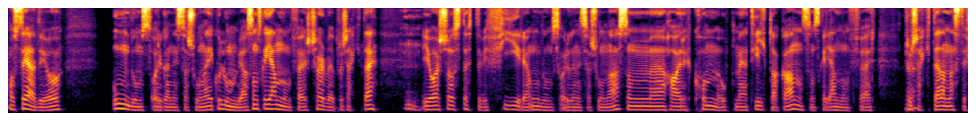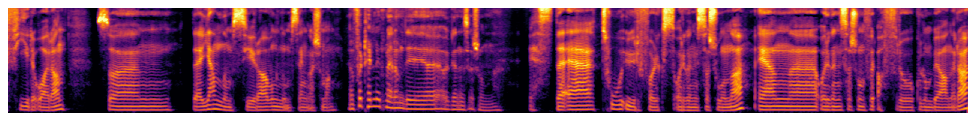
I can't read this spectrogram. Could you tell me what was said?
Og så er det jo ungdomsorganisasjoner i Colombia som skal gjennomføre selve prosjektet. I år så støtter vi fire ungdomsorganisasjoner som eh, har kommet opp med tiltakene, som skal gjennomføre prosjektet de neste fire årene. Så eh, det er gjennomsyra av ungdomsengasjement. Ja, fortell litt mer om de øh, organisasjonene. Yes, det er to urfolksorganisasjoner. En uh, organisasjon for afrocolombianere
